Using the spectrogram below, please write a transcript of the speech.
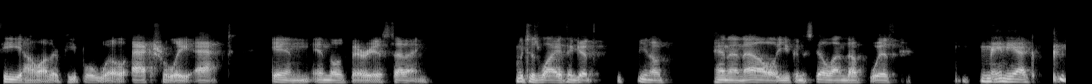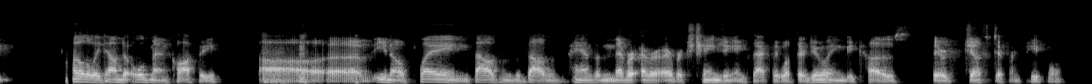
see how other people will actually act in in those various settings. Which is why I think at you know 10NL you can still end up with maniac all the way down to old man coffee uh, uh, you know, playing thousands and thousands of hands and never, ever, ever changing exactly what they're doing because they're just different people.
